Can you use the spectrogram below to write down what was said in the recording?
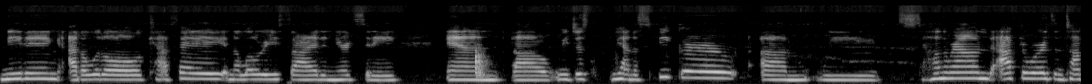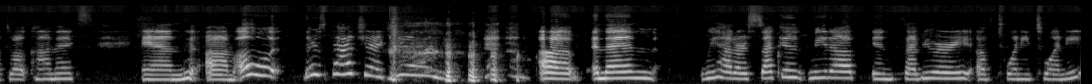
meeting at a little cafe in the lower east side in new york city and uh, we just we had a speaker um, we hung around afterwards and talked about comics and um, oh there's patrick uh, and then we had our second meetup in february of 2020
